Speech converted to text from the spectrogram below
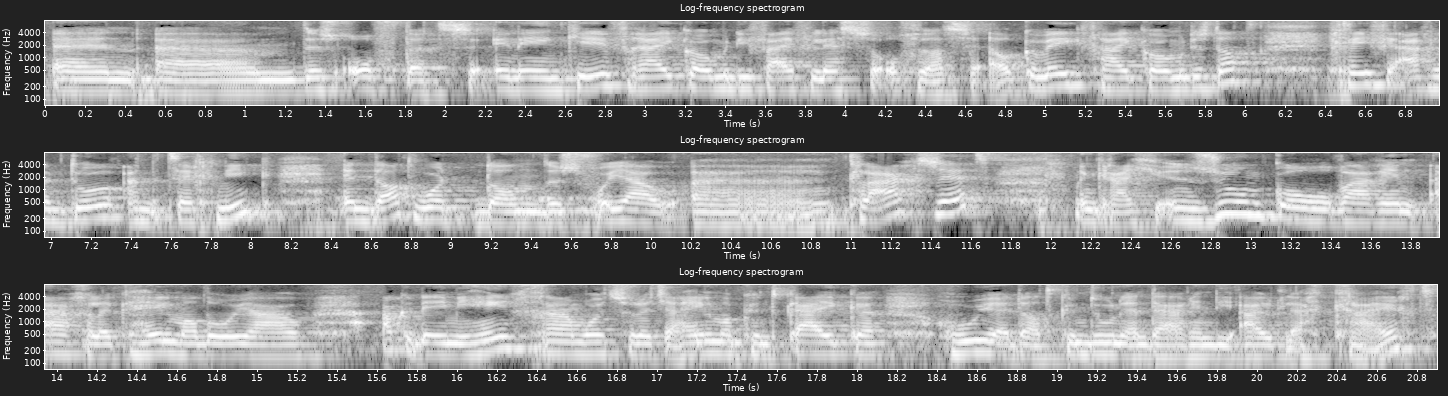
En um, dus of dat ze in één keer vrijkomen, die vijf lessen, of dat ze elke week vrijkomen. Dus dat geef je eigenlijk door aan de techniek. En dat wordt dan dus voor jou uh, klaargezet. Dan krijg je een Zoom-call waarin eigenlijk helemaal door jouw academie heen gegaan wordt, zodat je helemaal kunt kijken hoe je dat kunt doen en daarin die uitleg krijgt.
